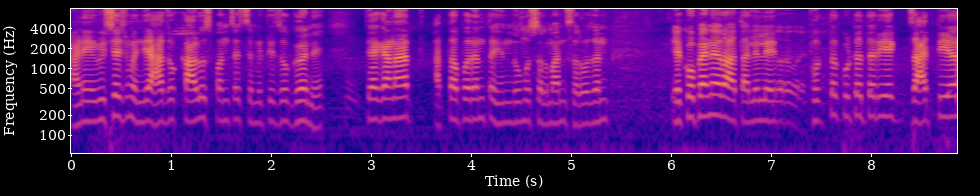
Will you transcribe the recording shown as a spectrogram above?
आणि विशेष म्हणजे हा जो काळूस पंचायत समिती जो गण आहे त्या गणात आत्तापर्यंत हिंदू मुसलमान सर्वजण एकोप्याने राहत आलेले आहेत. फक्त कुठंतरी एक जातीय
